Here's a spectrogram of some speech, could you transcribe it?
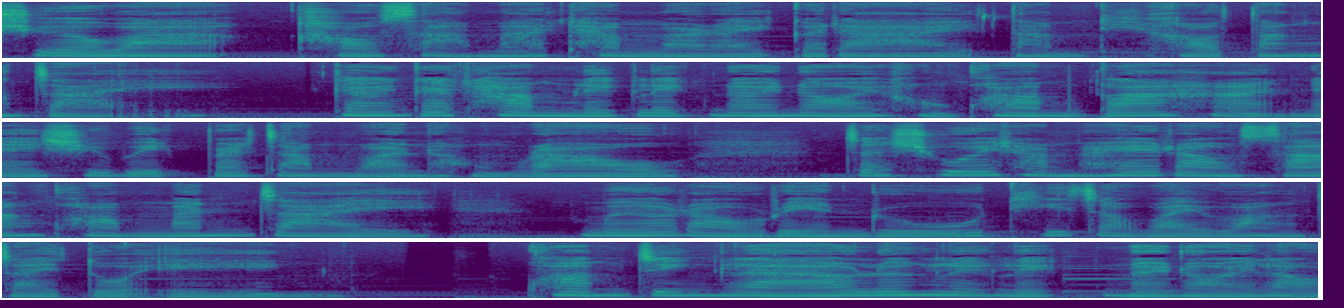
เชื่อว่าเขาสามารถทำอะไรก็ได้ตามที่เขาตั้งใจ การกระทำเล็กๆ น้อยๆ ของความกล้าหาญในชีวิตประจำวันของเรา จะช่วยทำให้เราสร้างความมั่นใจ เมื่อเราเรียนรู้ที่จะไว้วางใจตัวเอง ความจริงแล้วเรื่องเล็กๆ น้อยๆ เหล่า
